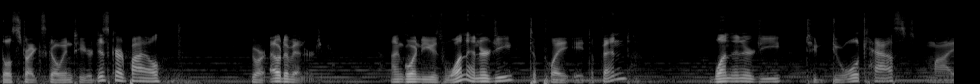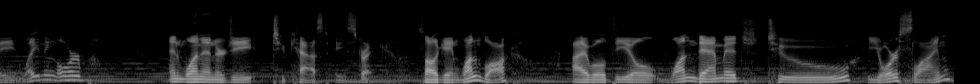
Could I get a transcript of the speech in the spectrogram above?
Those strikes go into your discard pile. You are out of energy. I'm going to use one energy to play a defend, one energy to dual cast my lightning orb, and one energy to cast a strike. So I'll gain one block. I will deal one damage to your slime,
